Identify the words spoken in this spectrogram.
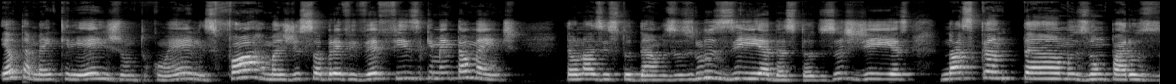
Eu também criei junto com eles formas de sobreviver física e mentalmente. Então, nós estudamos os Lusíadas todos os dias, nós cantamos um para os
